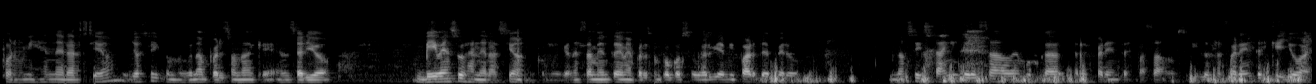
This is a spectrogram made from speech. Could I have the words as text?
por mi generación. Yo soy como una persona que en serio vive en su generación. Como que honestamente me parece un poco soberbia de mi parte, pero no soy tan interesado en buscar referentes pasados. Y los referentes que yo hay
